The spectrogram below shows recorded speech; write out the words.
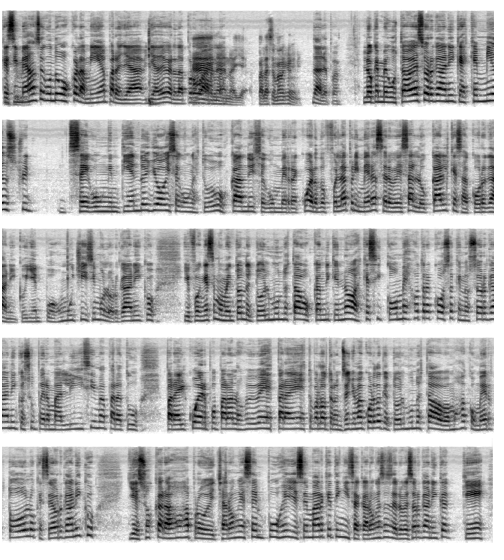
que si me das un segundo busco la mía para ya, ya de verdad probarla. Ah, no, no, ya. Para la semana que viene. Dale, pues. Lo que me gustaba de esa orgánica es que Mill Street según entiendo yo y según estuve buscando y según me recuerdo, fue la primera cerveza local que sacó orgánico y empujó muchísimo lo orgánico y fue en ese momento donde todo el mundo estaba buscando y que no, es que si comes otra cosa que no sea orgánico es súper malísima para tu, para el cuerpo, para los bebés, para esto, para lo otro. Entonces yo me acuerdo que todo el mundo estaba, vamos a comer todo lo que sea orgánico y esos carajos aprovecharon ese empuje y ese marketing y sacaron esa cerveza orgánica que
